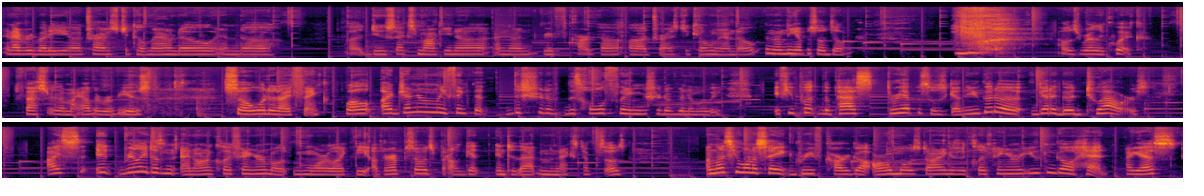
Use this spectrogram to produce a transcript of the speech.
and everybody uh, tries to kill Mando, and uh, uh, Deus Ex Machina, and then Greef Karga uh, tries to kill Mando, and then the episode's over. that was really quick, faster than my other reviews. So what did I think? Well, I genuinely think that this should have, this whole thing should have been a movie. If you put the past three episodes together, you gotta get a good two hours. I, it really doesn't end on a cliffhanger, mo- more like the other episodes, but I'll get into that in the next episodes. Unless you want to say Greef Karga almost dying as a cliffhanger, you can go ahead, I guess.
